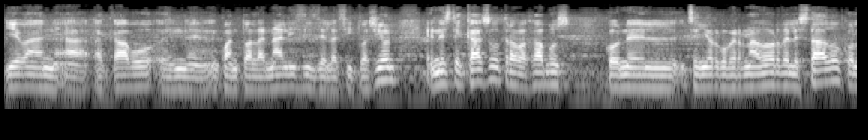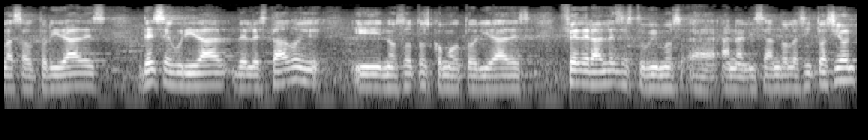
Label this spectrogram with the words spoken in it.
llevan a, cabo en, cuanto al análisis de la situación. En este caso trabajamos con el señor gobernador del estado, con las autoridades de seguridad del estado y, nosotros como autoridades federales estuvimos eh, analizando la situación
